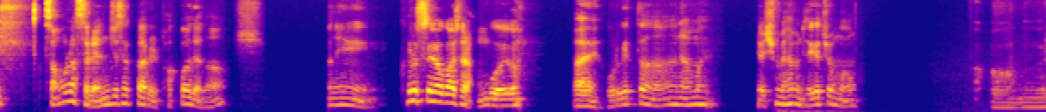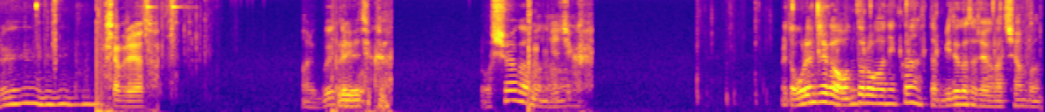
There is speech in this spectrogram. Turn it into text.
선글라스 렌즈 색깔을 바꿔야 되나? 씨. 아니 크로스웨어가 잘 안 보여요. 아이 모르겠다. 그냥 한번 열심히 하면 되겠죠 뭐. 오늘은 Всем привет. 아니 왜 이렇게 뭐 Приветик. 러시아가 많아. Приветик. 일단 오렌지가 언더로 가니까 일단 미드 가서 제가 같이 한번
